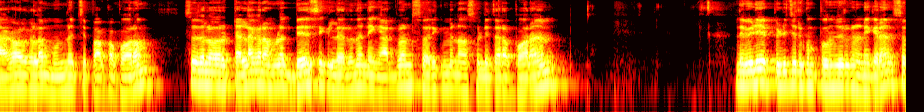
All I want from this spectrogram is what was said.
தகவல்களை முன் வச்சு பார்க்க போகிறோம் ஸோ இதில் ஒரு டெலகிராமில் பேசிக்கிலேருந்து நீங்கள் அட்வான்ஸ் வரைக்குமே நான் சொல்லித்தர போகிறேன் இந்த வீடியோ பிடிச்சிருக்கும் புரிஞ்சிருக்குன்னு நினைக்கிறேன். ஸோ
